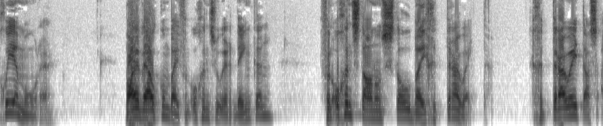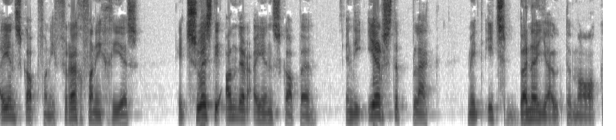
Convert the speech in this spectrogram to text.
Goeiemôre. Baie welkom by vanoggend se oordeenking. Vanoggend staan ons stil by getrouheid. Getrouheid as eienskap van die vrug van die Gees het soos die ander eienskappe in die eerste plek met iets binne jou te maak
